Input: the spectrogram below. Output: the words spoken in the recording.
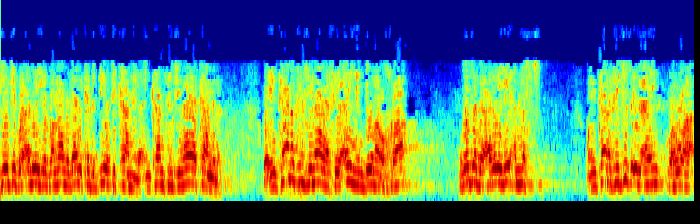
يجب عليه ضمان ذلك بالدية كاملة إن كانت الجناية كاملة. وإن كانت الجناية في عين دون أخرى وجب عليه النصف. وإن كان في جزء العين وهو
